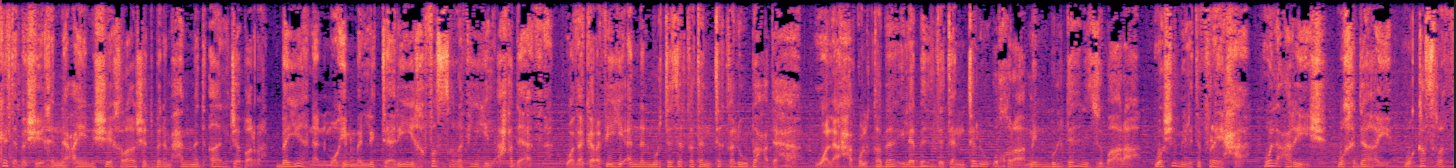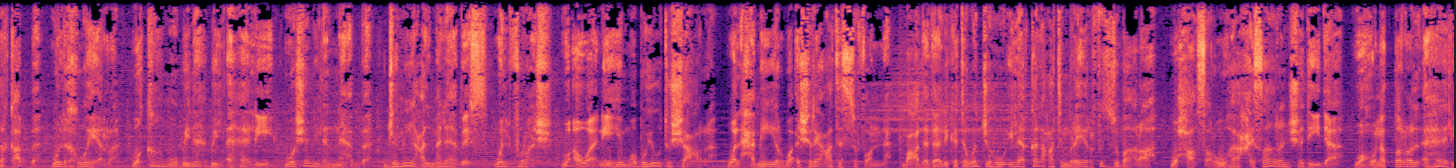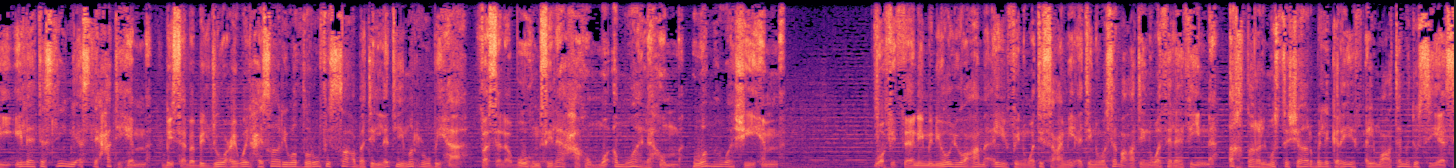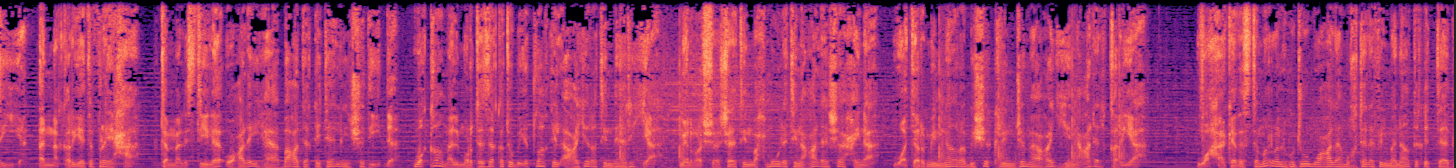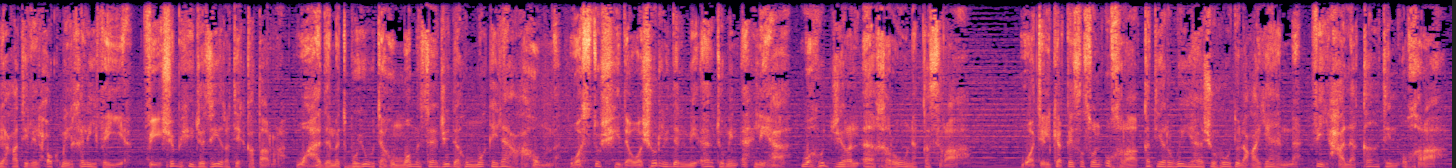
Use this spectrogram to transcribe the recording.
كتب شيخ النعيم الشيخ راشد بن محمد آل جبر بيانا مهما للتاريخ فصل فيه الأحداث وذكر فيه أن المرتزقة انتقلوا بعدها ولاحقوا القبائل بلدة تلو أخرى من بلدان الزبارة وشملت فريحة والعريش وخداي وقصر الثقب والخوير وقاموا بنهب الأهالي وشمل النهب جميع الملابس والفرش وأوانيهم وبيوت الشعر والحمير وأشرعة السفن. بعد ذلك توجهوا إلى قلعة مرير في الزبارة وحاصروها حصارا شديدا وهنا اضطر الأهالي إلى تسليم أسلحتهم بسبب الجوع والحصار والظروف الصعبة التي مروا بها فسلبوهم سلاحهم وأموالهم ومواشيهم. وفي الثاني من يوليو عام 1937 أخطر المستشار بلغريف المعتمد السياسي أن قرية فريحة تم الاستيلاء عليها بعد قتال شديد وقام المرتزقة بإطلاق الأعيرة النارية من رشاشات محمولة على شاحنة وترمي النار بشكل جماعي على القرية. وهكذا استمر الهجوم على مختلف المناطق التابعة للحكم الخليفي في شبه جزيرة قطر وهدمت بيوتهم ومساجدهم وقلاعهم واستشهد وشرد المئات من أهلها وهجر الآخرون قسرا. وتلك قصص أخرى قد يرويها شهود العيان في حلقات أخرى.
